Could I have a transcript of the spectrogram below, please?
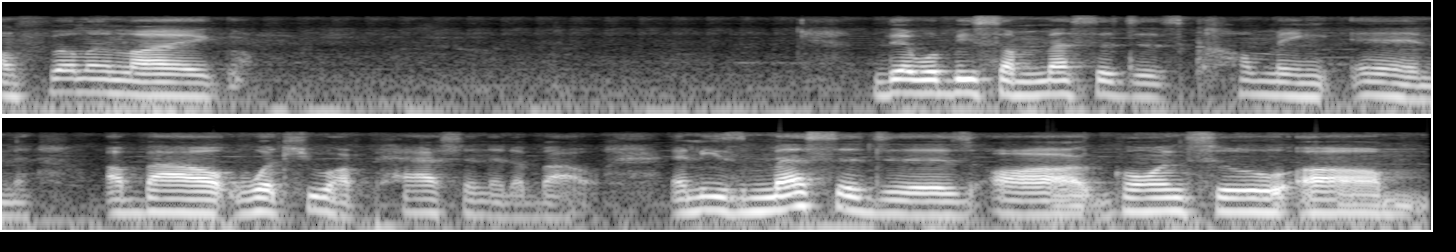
I'm feeling like there will be some messages coming in about what you are passionate about. And these messages are going to um,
